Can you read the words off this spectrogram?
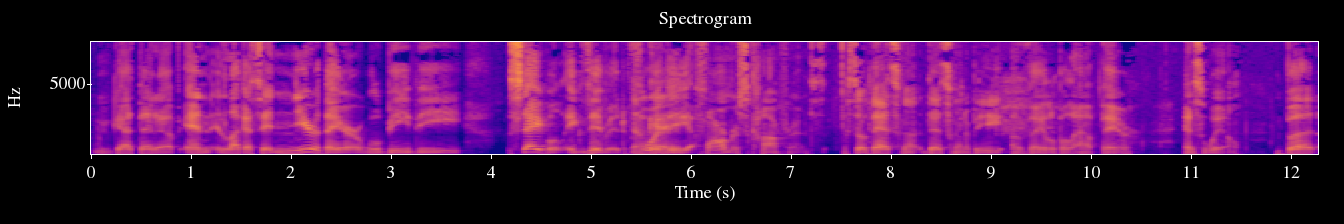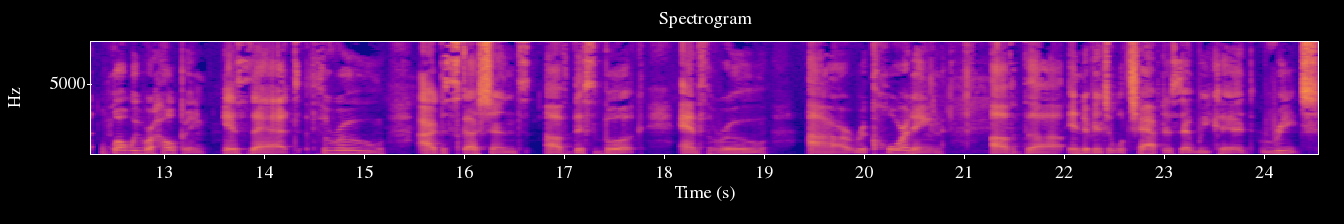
We've got that up, and like I said, near there will be the stable exhibit for okay. the farmers conference. So that's gonna, that's going to be available out there as well. But what we were hoping is that through our discussions of this book and through our recording of the individual chapters that we could reach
